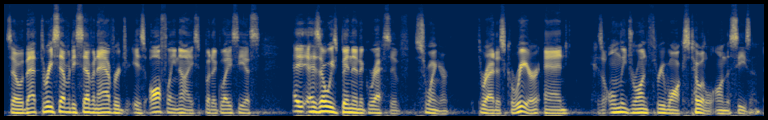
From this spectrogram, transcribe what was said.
So that 377 average is awfully nice, but Iglesias has always been an aggressive swinger throughout his career and has only drawn three walks total on the season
